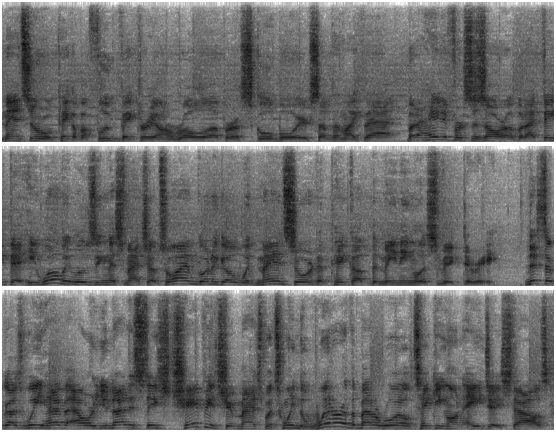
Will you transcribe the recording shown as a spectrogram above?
Mansoor will pick up a fluke victory on a roll-up or a schoolboy or something like that. But I hate it for Cesaro, but I think that he will be losing this matchup, so I am going to go with Mansoor to pick up the meaningless victory. Next up, guys, we have our United States Championship match between the winner of the Battle Royal taking on AJ Styles.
